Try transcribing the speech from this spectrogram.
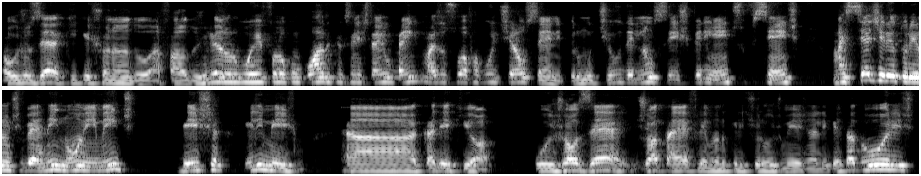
o José aqui questionando a fala do Juliano. O Rei falou: concordo que o Senna está indo bem, mas eu sou a favor de tirar o Senna, pelo motivo dele não ser experiente o suficiente. Mas se a diretoria não tiver nem nome em mente, deixa ele mesmo. Ah, cadê aqui, ó? o José JF, lembrando que ele tirou os meias na Libertadores.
